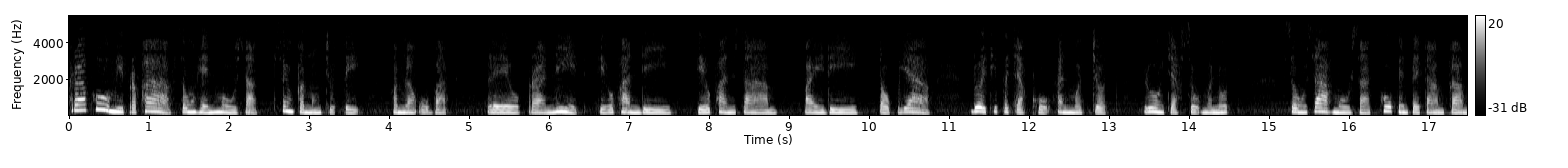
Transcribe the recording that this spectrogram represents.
พระผู้มีพระภาคทรงเห็นหมู่สัตว์ ซึ่งกำลังจุติกำลังอุบัติ เลว ปราณีต ผิวพันธ์ดี ผิวพันธ์ซาม ไปดี ตกยาก ด้วยที่ปจักขุอันหมดจด ล่วงจากสุมนุษย์ ทรงทราบหมู่สัตว์ผู้เป็นไปตามกรรม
